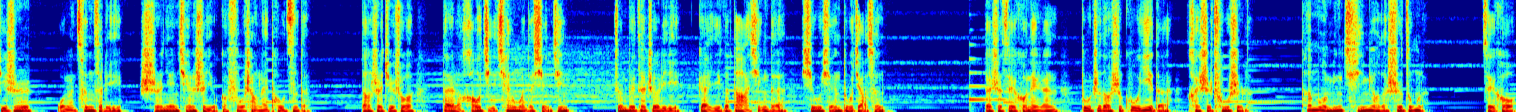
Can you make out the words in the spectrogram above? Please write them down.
其实我们村子里十年前是有个富商来投资的，当时据说带了好几千万的现金，准备在这里盖一个大型的休闲度假村。但是最后那人不知道是故意的还是出事了，他莫名其妙的失踪了，最后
